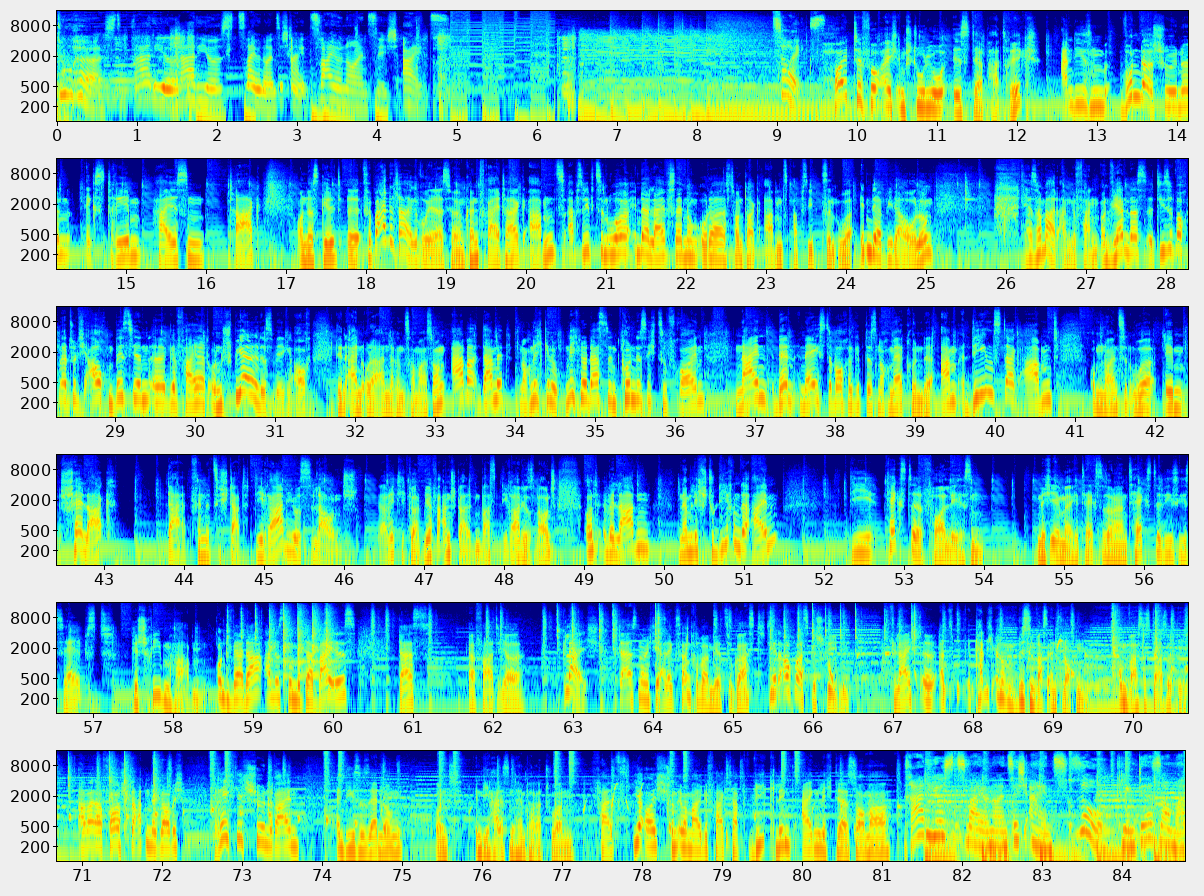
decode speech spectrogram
Du hörst Radio Radius 92.1. 92.1. Zeugs. Heute für euch im Studio ist der Patrick an diesem wunderschönen, extrem heißen Tag. Und das gilt äh, für beide Tage, wo ihr das hören könnt. Freitagabends ab 17 Uhr in der Live-Sendung oder Sonntagabends ab 17 Uhr in der Wiederholung. Der Sommer hat angefangen und wir haben das diese Woche natürlich auch ein bisschen äh, gefeiert und spielen deswegen auch den einen oder anderen Sommersong. Aber damit noch nicht genug. Nicht nur das sind Gründe, sich zu freuen. Nein, denn nächste Woche gibt es noch mehr Gründe. Am Dienstagabend um 19 Uhr im Shellac, da findet sie statt. Die Radius Lounge. Ja, richtig gehört. Wir veranstalten was, die Radius Lounge. Und wir laden nämlich Studierende ein, die Texte vorlesen. Nicht irgendwelche Texte, sondern Texte, die sie selbst geschrieben haben. Und wer da alles so mit dabei ist, das erfahrt ihr gleich. Da ist nämlich die Alexandra bei mir zu Gast. Die hat auch was geschrieben. Vielleicht äh, kann ich euch noch ein bisschen was entlocken, um was es da so geht. Aber davor starten wir, glaube ich, richtig schön rein in diese Sendung und in die heißen Temperaturen. Falls ihr euch schon immer mal gefragt habt, wie klingt eigentlich der Sommer Radius 92.1. So klingt der Sommer.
